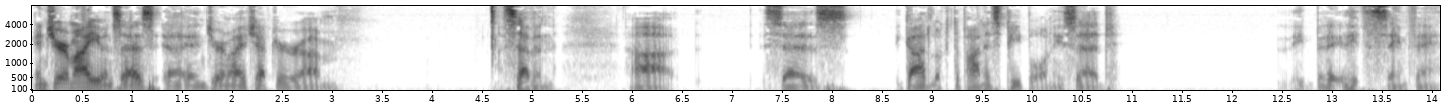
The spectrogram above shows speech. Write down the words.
And Jeremiah even says uh, in Jeremiah chapter um, seven, uh, says God looked upon His people and He said, he, but it's the same thing.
